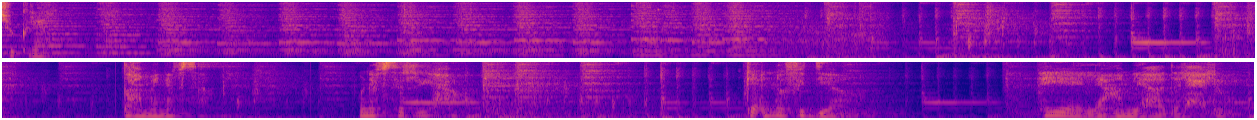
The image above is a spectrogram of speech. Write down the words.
شكرا. طعمي نفسها ونفس الريحة. كأنه فدية هي اللي عاملة هذا الحلو.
